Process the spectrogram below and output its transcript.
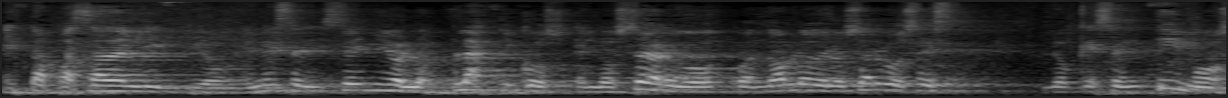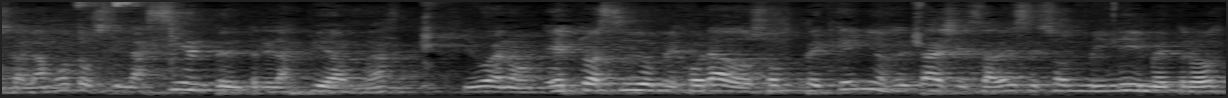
está pasada en limpio. En ese diseño, los plásticos en los ergos, cuando hablo de los ergos es lo que sentimos, a la moto se la siente entre las piernas. Y bueno, esto ha sido mejorado. Son pequeños detalles, a veces son milímetros,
